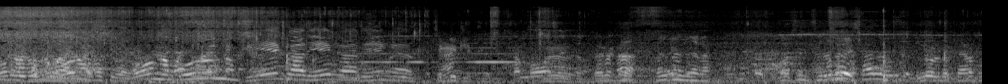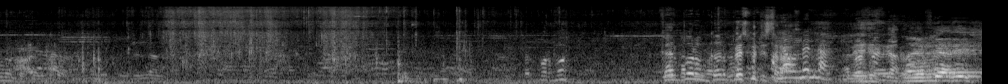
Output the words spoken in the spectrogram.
పోసుకోవాలి ఒక్కసారి పోసుకుని పోసేనా? ఏం కాదు ఏం కాదు ఏం కాదు ఎండి హరీష్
